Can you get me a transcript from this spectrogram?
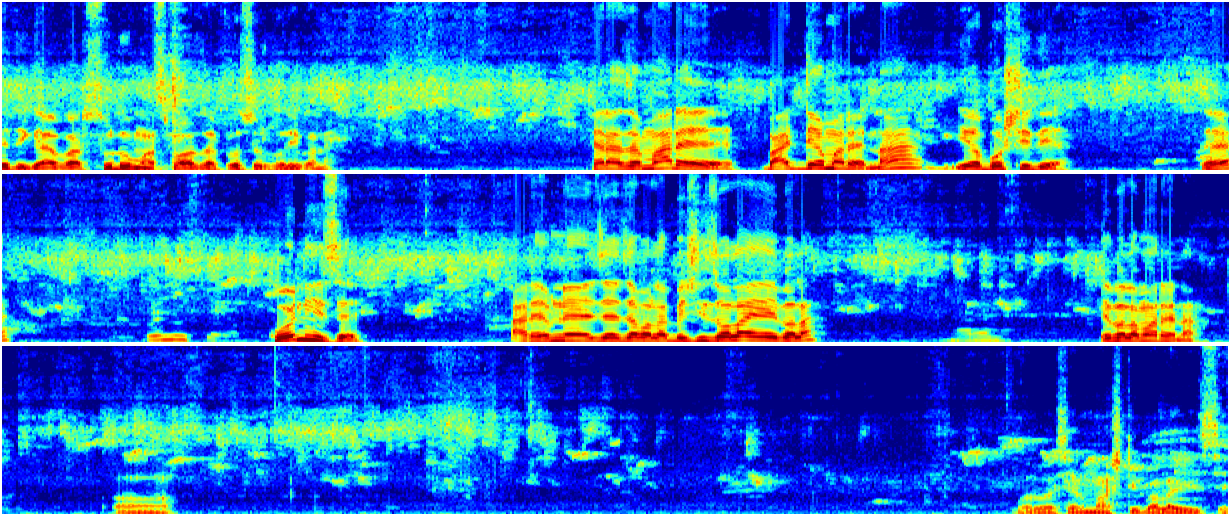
এদিকে আবার সুডু মাছ পাওয়া যায় প্রচুর পরিমাণে। হেরা যে মারে বাইট দিয়ে মারে না? ইয়ে বসি দিয়ে। হ্যাঁ কোন হিসে আর এমনি যে যে বেলা বেশি জ্বলায় এই বেলা? এই বেলা মারে না? ও। বড় মাছটি বালাই হয়েছে।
